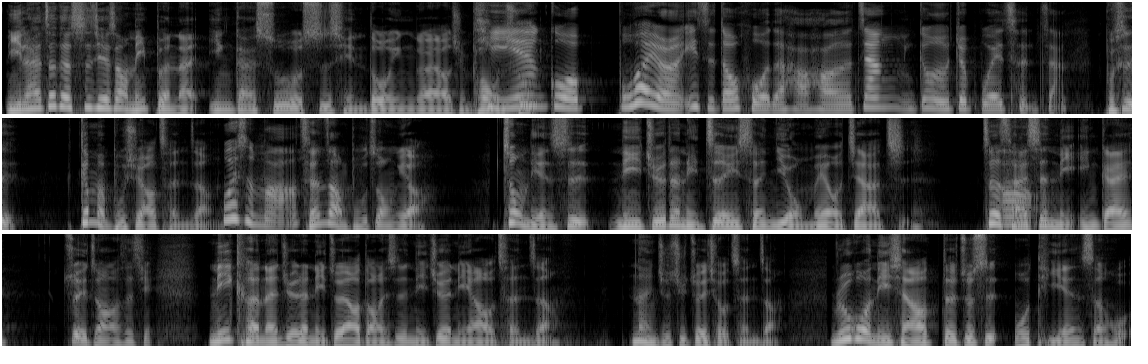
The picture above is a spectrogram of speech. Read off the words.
你来这个世界上，你本来应该所有事情都应该要去碰体验过，不会有人一直都活得好好的，这样你根本就不会成长。不是，根本不需要成长。为什么？成长不重要，重点是你觉得你这一生有没有价值，这才是你应该。最重要的事情，你可能觉得你重要的东西是你觉得你要有成长，那你就去追求成长。如果你想要的就是我体验生活，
